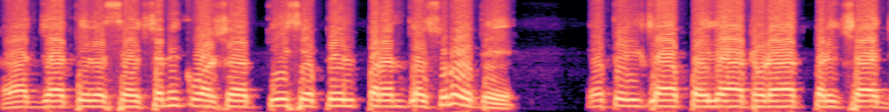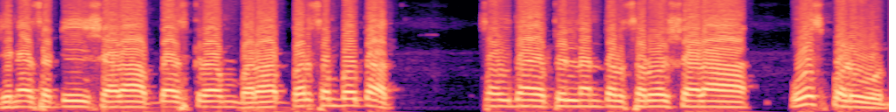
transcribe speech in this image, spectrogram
राज्यातील शैक्षणिक वर्ष तीस एप्रिल पर्यंत सुरू होते. एप्रिलच्या पहिल्या आठवड्यात परीक्षा घेण्यासाठी शाळा अभ्यासक्रम भराभर संपवतात. चौदा एप्रिल नंतर सर्व शाळा ओस पडून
